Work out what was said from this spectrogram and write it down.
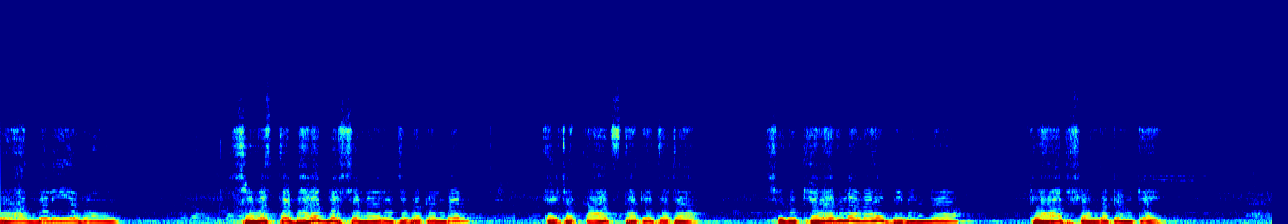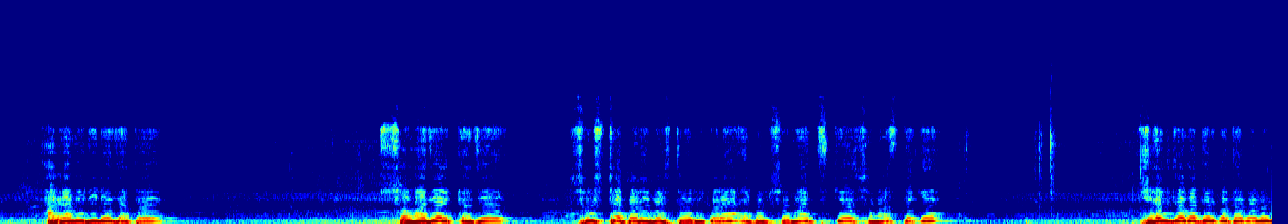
বরাকবেলি এবং সমস্ত ভারতবর্ষে নেহেরু যুব কেন্দ্রের একটা কাজ থাকে, যেটা শুধু খেলাধুলা নয়, বিভিন্ন ক্লাব সংগঠনকে আগামী দিনে যাতে সমাজের কাজে সুষ্ঠু পরিবেশ তৈরি করা এবং সমাজকে, সমাজ থেকে খেল জগতের কথা বলুন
